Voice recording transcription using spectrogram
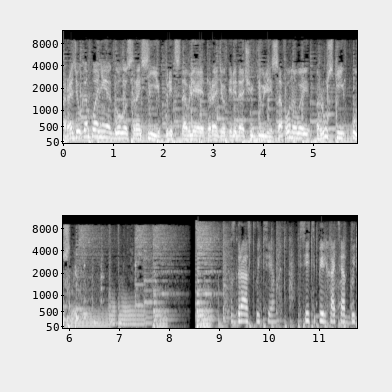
Радиокомпания «Голос России» представляет радиопередачу Юлии Сафоновой «Русский устный». Здравствуйте! Все теперь хотят быть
